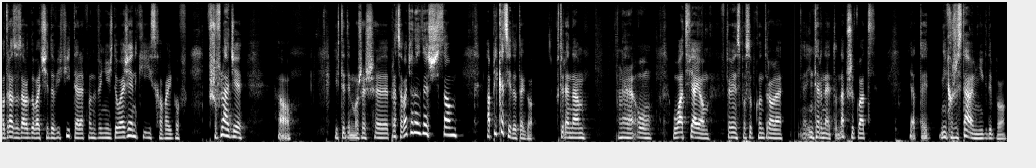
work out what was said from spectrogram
od razu zalogować się do Wi-Fi, telefon wynieść do łazienki i schowaj go w, w szufladzie. O. I wtedy możesz e, pracować, ale też są aplikacje do tego, które nam E, u, ułatwiają w pewien sposób kontrolę internetu. Na przykład ja tutaj nie korzystałem nigdy, bo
